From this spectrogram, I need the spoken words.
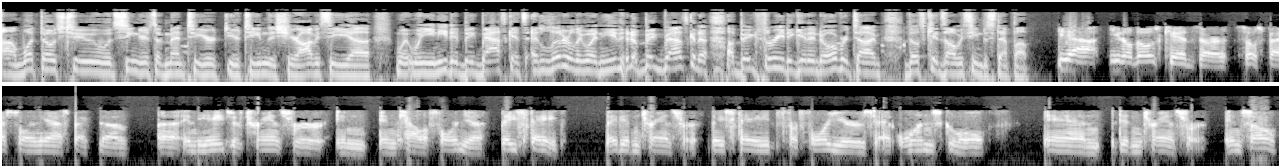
um, what those two seniors have meant to your your team this year. Obviously, when, when, you needed big baskets, and literally when you needed a big basket, a, a big three to get into overtime, those kids always seem to step up. Yeah, you know those kids are so special in the aspect of uh, in the age of transfer in in California. They stayed. they didn't transfer. They stayed for four years at one school and didn't transfer. And so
